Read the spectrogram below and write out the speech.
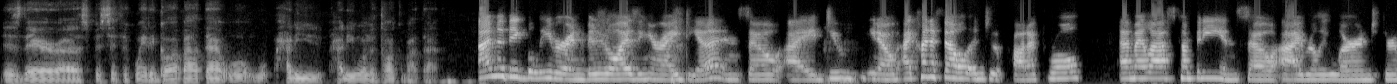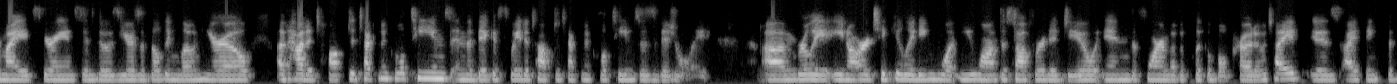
is there a specific way to go about that well, how do you how do you want to talk about that I'm a big believer in visualizing your idea. And so I do, mm-hmm. you know, I kind of fell into a product role at my last company. And so I really learned through my experience in those years of building Loan Hero of how to talk to technical teams. And the biggest way to talk to technical teams is visually. Um, really, you know, articulating what you want the software to do in the form of a clickable prototype is, I think, the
